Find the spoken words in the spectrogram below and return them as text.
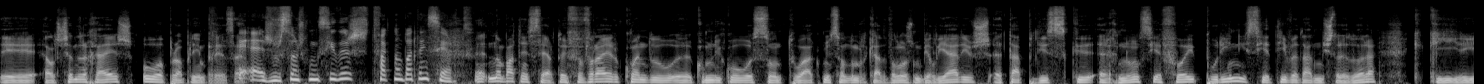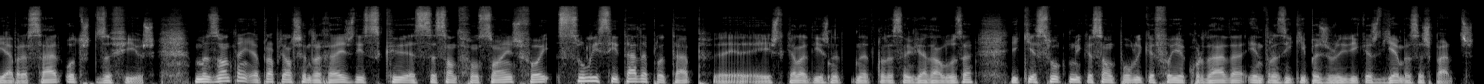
é Alexandre Reis ou a própria empresa? É, As versões conhecidas de facto não batem certo. Eh, Não batem certo. Em fevereiro, quando eh, comunicou o assunto à Comissão do Mercado de Valores Mobiliários, a TAP disse que a renúncia foi por iniciativa da administradora, que, que iria abraçar outros desafios. Mas ontem, a própria Alexandra Reis disse que a cessação de funções foi solicitada pela TAP, é é isto que ela diz na, na declaração enviada à Lusa, e que a sua comunicação pública foi acordada entre as equipas jurídicas de ambas as partes.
